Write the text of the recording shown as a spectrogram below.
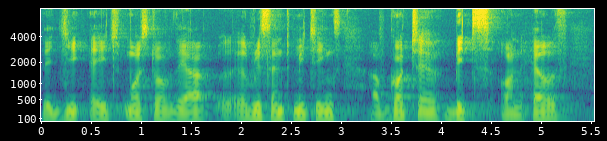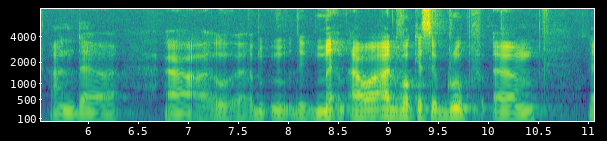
The G8, most of their uh, recent meetings have got uh, bits on health, and uh, our advocacy group, um, uh,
